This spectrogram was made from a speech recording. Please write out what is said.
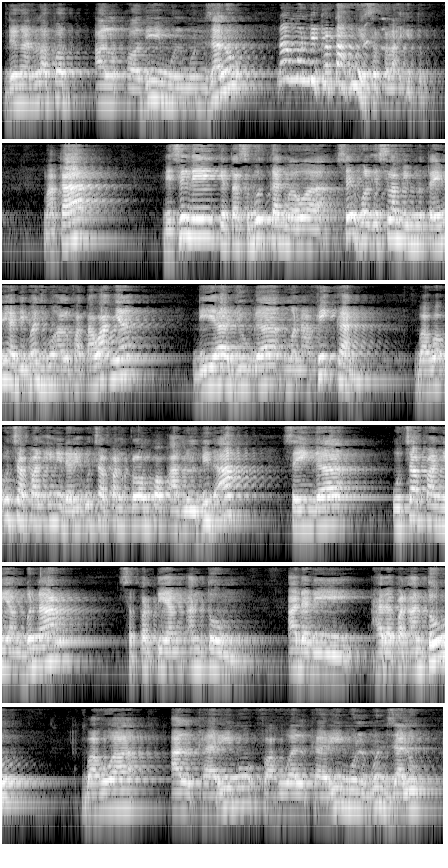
dengan lafaz al-qadimul munzalu namun diketahui setelah itu. Maka di sini kita sebutkan bahwa Syekhul Islam Ibnu Taimiyah di Majmu' al-Fatawanya dia juga menafikan bahwa ucapan ini dari ucapan kelompok ahlul bid'ah sehingga ucapan yang benar seperti yang antum ada di hadapan antum bahwa al-karimu fahuwal karimul munzalu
